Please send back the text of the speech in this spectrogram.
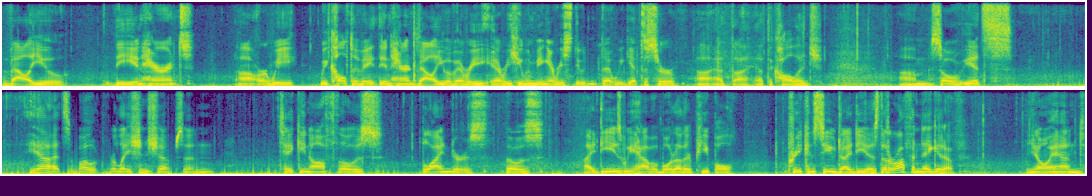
value the inherent uh, or we we cultivate the inherent value of every every human being, every student that we get to serve uh, at the at the college. Um, so it's yeah, it's about relationships and taking off those blinders, those ideas we have about other people, preconceived ideas that are often negative, you know, and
